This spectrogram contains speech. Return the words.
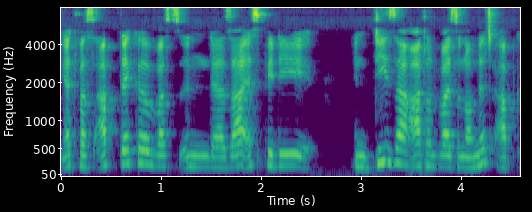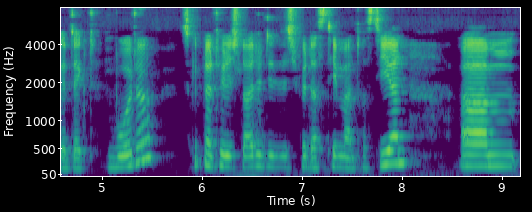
etwas abdecke, was in der Saar-SPD in dieser Art und Weise noch nicht abgedeckt wurde. Es gibt natürlich Leute, die sich für das Thema interessieren, ähm,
